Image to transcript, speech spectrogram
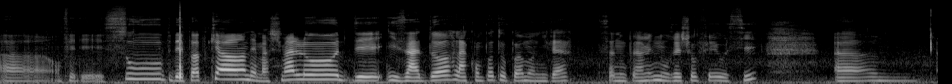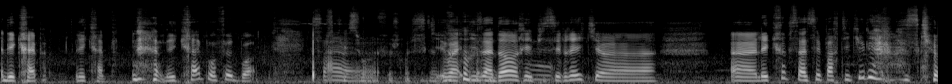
Euh, on fait des soupes, des popcorn, des marshmallows. Des... Ils adorent la compote aux pommes en hiver. Ça nous permet de nous réchauffer aussi. Euh, des crêpes. Les crêpes. les crêpes au feu de bois. Ça, sur le feu, je crois ouais, ils adorent. Et puis c'est vrai que euh, les crêpes, c'est assez particulier parce que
